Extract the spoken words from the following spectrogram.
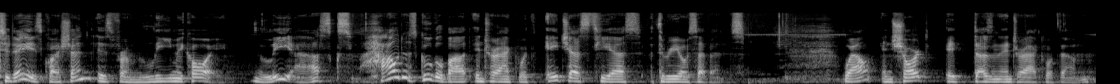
Today's question is from Lee McCoy. Lee asks, how does Googlebot interact with HSTS 307s? Well, in short, it doesn't interact with them.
